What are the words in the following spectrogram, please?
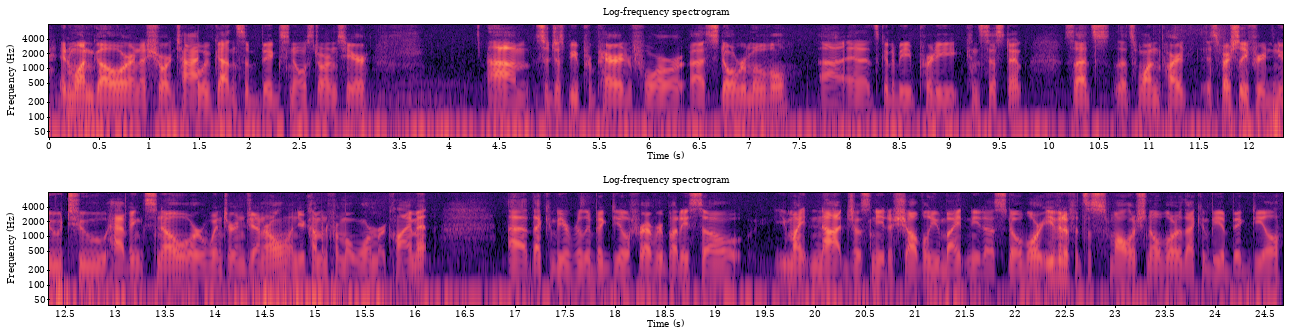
in one go or in a short time. We've gotten some big snowstorms here. Um, so just be prepared for uh, snow removal, uh, and it's going to be pretty consistent. So that's that's one part, especially if you're new to having snow or winter in general, and you're coming from a warmer climate. Uh, that can be a really big deal for everybody. So you might not just need a shovel; you might need a snowblower. Even if it's a smaller snowblower, that can be a big deal.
